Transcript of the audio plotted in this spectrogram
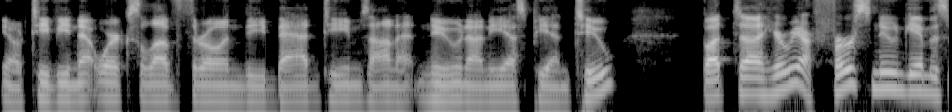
you know, TV networks love throwing the bad teams on at noon on ESPN2 but uh, here we are, first noon game. This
